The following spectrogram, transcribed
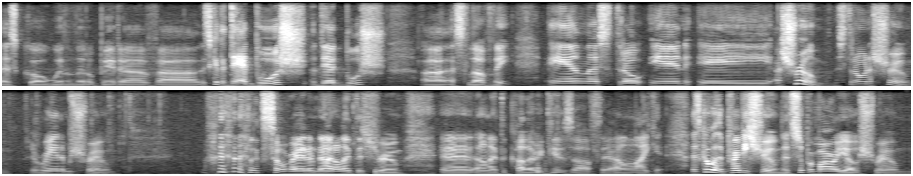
Let's go with a little bit of. Uh, let's get a dead bush. A dead bush. Uh, that's lovely. And let's throw in a, a shroom. Let's throw in a shroom. A random shroom. that looks so random. No, I don't like the shroom. Uh, I don't like the color it gives off there. I don't like it. Let's go with a pretty shroom. The Super Mario shroom.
